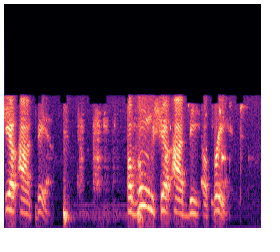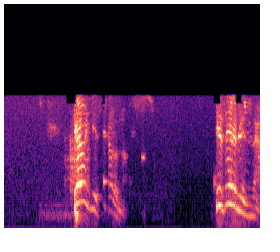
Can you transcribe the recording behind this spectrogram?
shall I fear? Of whom shall I be afraid? Here he is telling us his enemies now.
